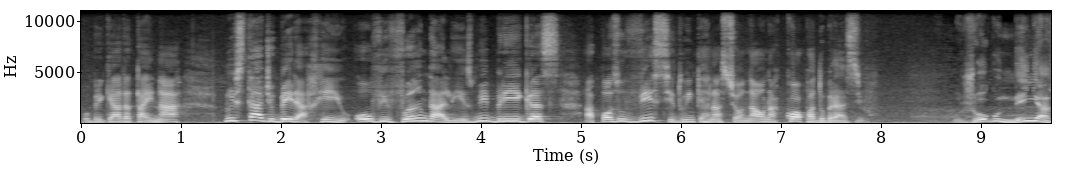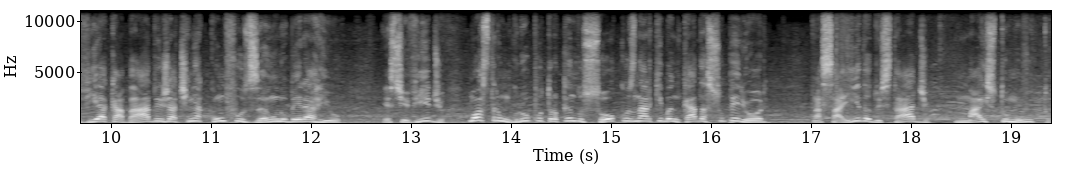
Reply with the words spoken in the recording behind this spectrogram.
Obrigada, Tainá. No estádio Beira Rio, houve vandalismo e brigas após o vice do Internacional na Copa do Brasil. O jogo nem havia acabado e já tinha confusão no Beira Rio. Este vídeo mostra um grupo trocando socos na arquibancada superior. Na saída do estádio, mais tumulto.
